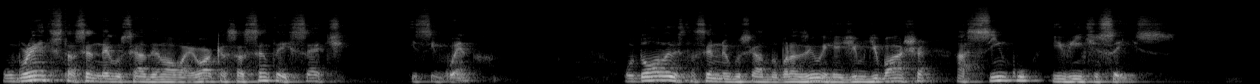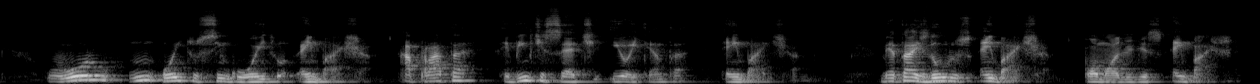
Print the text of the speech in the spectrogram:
O Brent está sendo negociado em Nova York a 67,50. O dólar está sendo negociado no Brasil em regime de baixa a 5,26. O ouro 1858 em baixa. A prata é 27,80 em baixa. Metais duros em baixa. Commodities em baixa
